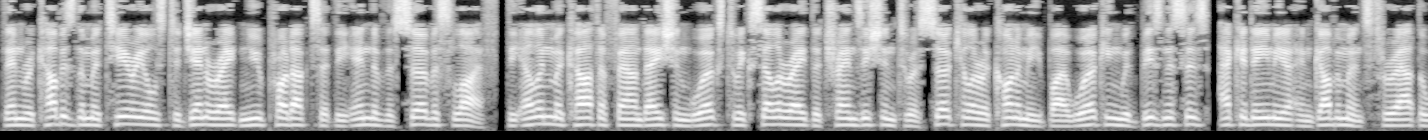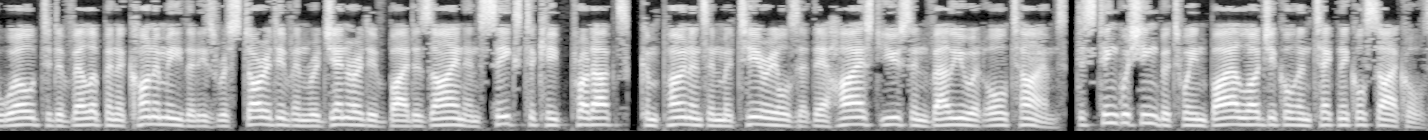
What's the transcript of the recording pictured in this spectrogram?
then recovers the materials to generate new products at the end of the service life. The Ellen MacArthur Foundation works to accelerate the transition to a circular economy by working with businesses, academia, and governments throughout the world to develop an economy that is restorative and regenerative by design and seeks to keep products, components, and materials at their their highest use and value at all times, distinguishing between biological and technical cycles.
